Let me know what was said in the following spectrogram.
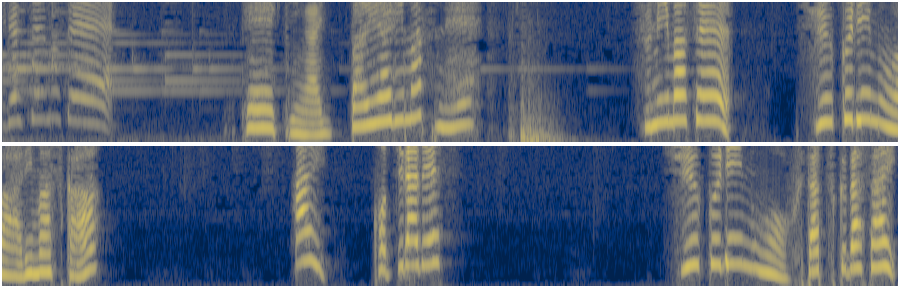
いらっしゃいませ。ケーキがいっぱいありますね。すみません。シュークリームはありますかはい、こちらです。 シュークリームを2つください。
